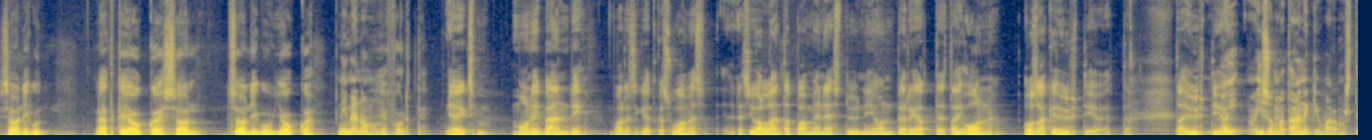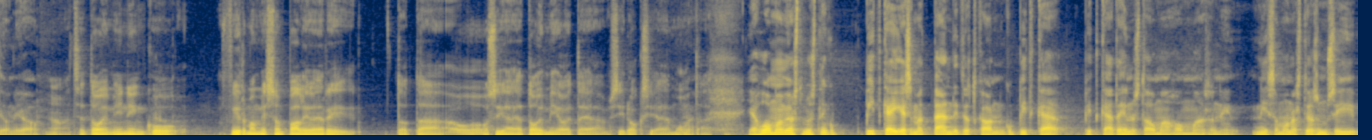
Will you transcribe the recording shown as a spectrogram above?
se on niinku lätkäjoukkueessa on, se on niinku joukkue Nimenomaan. effortti. Ja eikö moni bändi, varsinkin jotka Suomessa edes jollain tapaa menestyy, niin on periaatteessa, tai on osakeyhtiö, että, tai yhtiö. No, isommat ainakin varmasti on, joo. Joo, että se toimii niin kuin firma, missä on paljon eri tota, osia ja toimijoita ja sidoksia ja muuta. Että. Ja huomaa myös tämmöiset niin pitkäikäisemmät bändit, jotka on niin pitkää, pitkää tehnyt sitä omaa hommaansa, niin niissä monesti on semmoisia,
